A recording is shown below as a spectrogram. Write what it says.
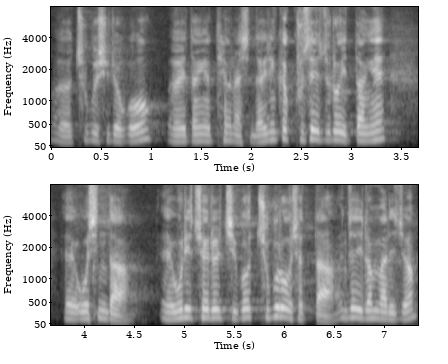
어, 죽으시려고 어, 이 땅에 태어나신다. 그러니까 구세주로 이 땅에 오신다. 우리 죄를 지고 죽으러 오셨다. 이제 이런 말이죠.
